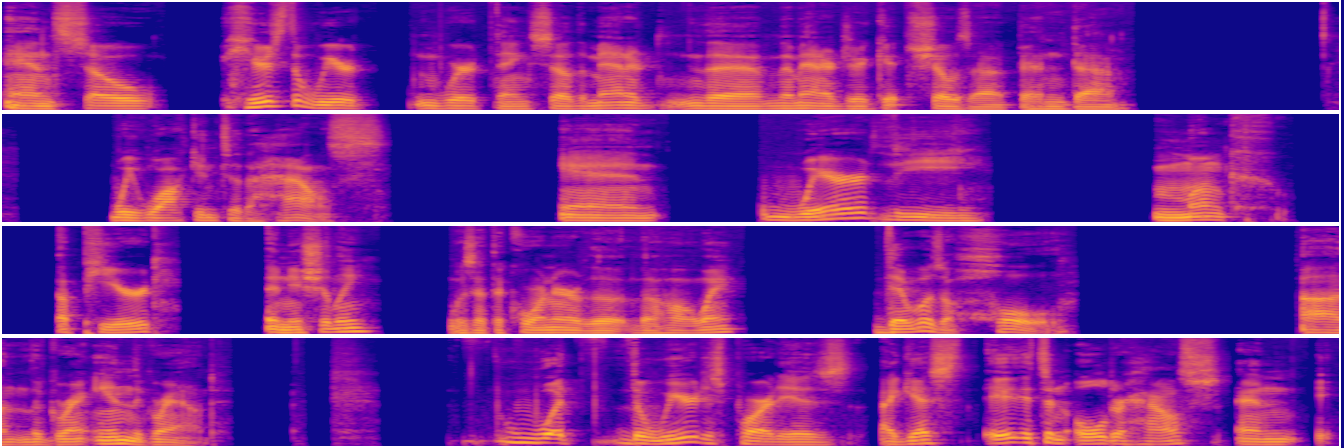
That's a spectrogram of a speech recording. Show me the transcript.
And so here's the weird, weird thing. So the manager, the, the manager gets, shows up and, uh, we walk into the house and where the monk appeared initially was at the corner of the, the hallway. There was a hole on the ground in the ground. What the weirdest part is, I guess it, it's an older house and it,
